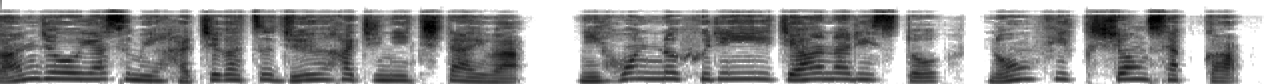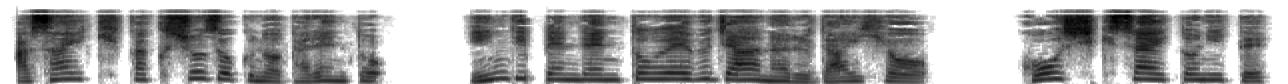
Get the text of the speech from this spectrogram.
願上休み8月18日隊は、日本のフリージャーナリスト、ノンフィクション作家、浅井企画所属のタレント、インディペンデントウェブジャーナル代表、公式サイトにて、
